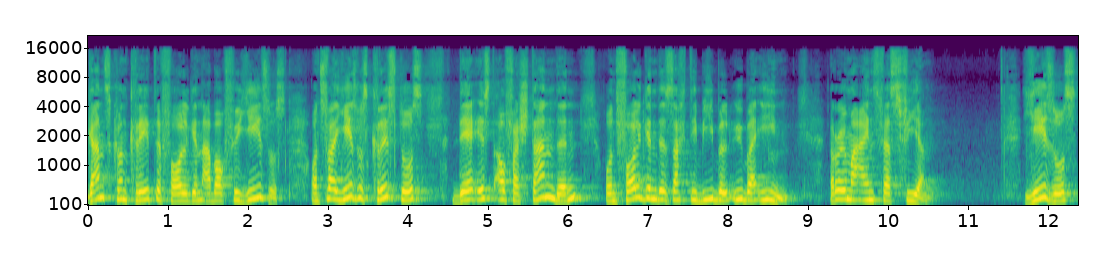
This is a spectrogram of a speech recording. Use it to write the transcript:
ganz konkrete Folgen, aber auch für Jesus. Und zwar Jesus Christus, der ist auferstanden und folgendes sagt die Bibel über ihn. Römer 1, Vers 4. Jesus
